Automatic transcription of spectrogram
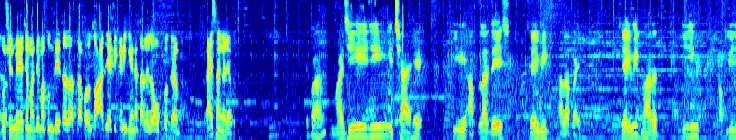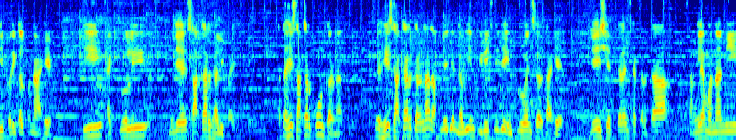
सोशल मीडियाच्या माध्यमातून देतच असता. परंतु आज या ठिकाणी घेण्यात आलेला उपक्रम काय सांगाल यावर माझी जी इच्छा आहे की आपला देश जैविक झाला पाहिजे. जैविक भारत ही आपली जी परिकल्पना आहे ती ॲक्च्युअली म्हणजे साकार झाली पाहिजे. आता हे साकार कोण करणार? तर हे साकार करणार आपले जे नवीन पिढीचे जे इन्फ्लुएन्सर्स आहेत जे शेतकऱ्यांच्या करता चांगल्या मनाने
